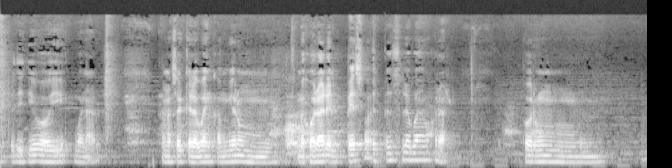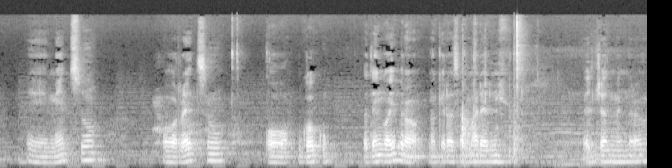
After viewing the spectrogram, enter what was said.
competitivo y buena a no ser que le pueden cambiar un mejorar el peso el peso se le puede mejorar por un eh, Metsu o Retsu o Goku. Lo tengo ahí, pero no quiero desarmar el, el Judgment Dragon.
